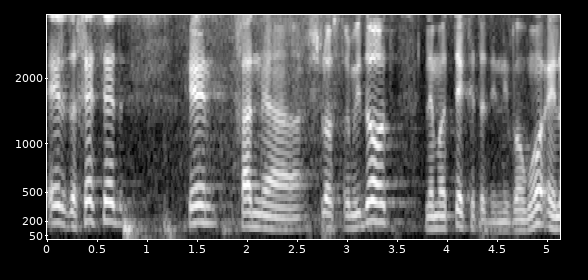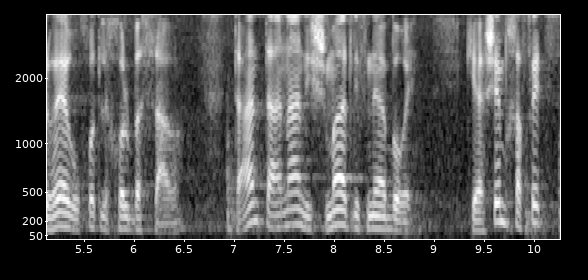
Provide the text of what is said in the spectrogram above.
אל זה חסד, כן, אחד מהשלוש עשרה מידות, למתק את הדינים. ואומרו אלוהי הרוחות לכל בשר. טען טענה נשמעת לפני הבורא, כי השם חפץ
